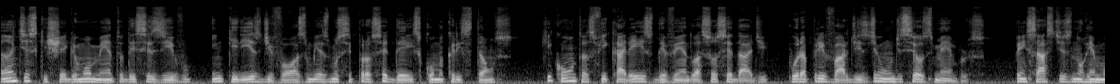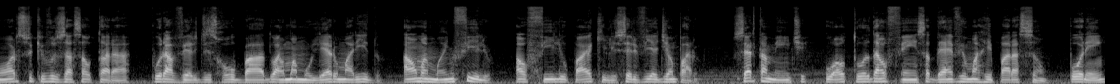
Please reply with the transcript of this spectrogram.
Antes que chegue o momento decisivo, inquiris de vós mesmo se procedeis como cristãos. Que contas ficareis devendo à sociedade, por a privardes de um de seus membros? Pensastes no remorso que vos assaltará, por haverdes roubado a uma mulher o marido, a uma mãe o filho, ao filho o pai que lhe servia de amparo. Certamente, o autor da ofensa deve uma reparação, porém,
